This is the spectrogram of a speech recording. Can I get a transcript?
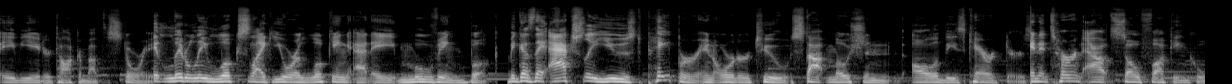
aviator talk about the story. It literally looks like you are looking at a moving book because they actually used paper in order to stop motion all of these characters. And it turned out so fucking cool.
